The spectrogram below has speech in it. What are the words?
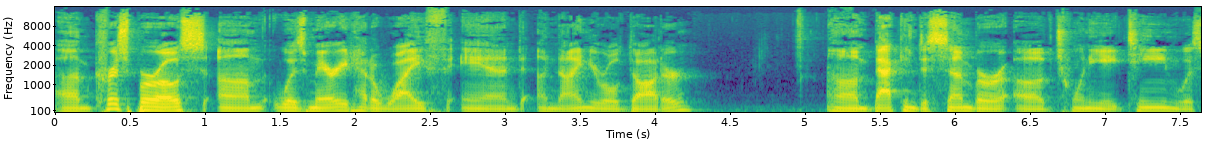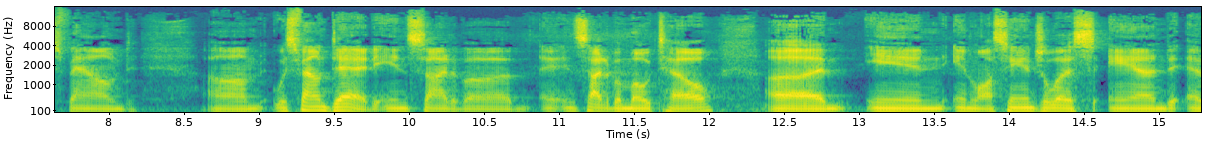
Um, Chris Burrous um, was married, had a wife, and a nine year old daughter. Um, back in December of 2018, was found um, was found dead inside of a inside of a motel uh, in in Los Angeles, and uh,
